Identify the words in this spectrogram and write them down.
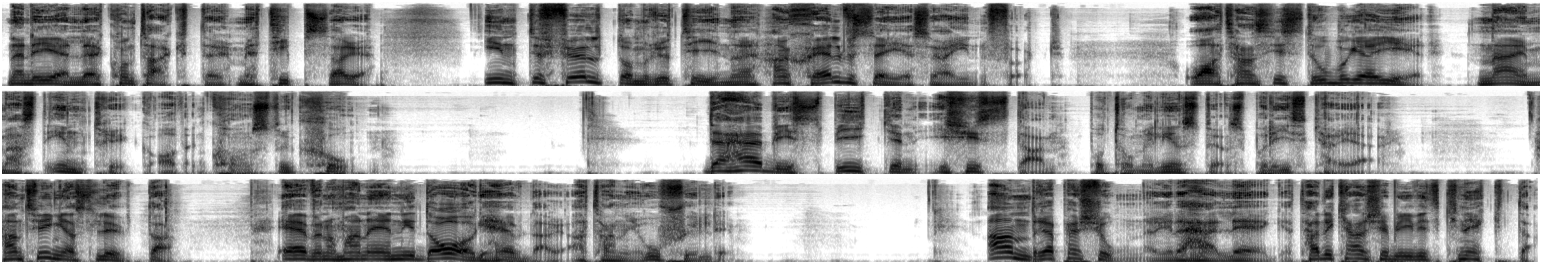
när det gäller kontakter med tipsare, inte följt de rutiner han själv säger sig ha infört och att hans historia ger närmast intryck av en konstruktion. Det här blir spiken i kistan på Tommy Lindströms poliskarriär. Han tvingas sluta, även om han än idag hävdar att han är oskyldig. Andra personer i det här läget hade kanske blivit knäckta.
